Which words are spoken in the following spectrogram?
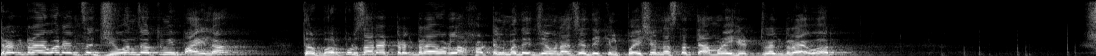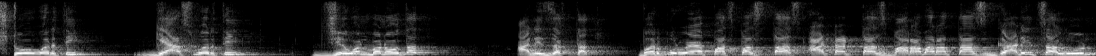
ट्रक ड्रायव्हर यांचं जीवन जर तुम्ही पाहिलं तर भरपूर साऱ्या ट्रक ड्रायव्हरला हॉटेलमध्ये जेवणाचे देखील पैसे नसतात त्यामुळे हे ट्रक ड्रायव्हर स्टोववरती गॅसवरती जेवण बनवतात आणि जगतात. भरपूर वेळा पाच पाच तास आठ आठ तास बारा बारा तास गाडी चालवून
